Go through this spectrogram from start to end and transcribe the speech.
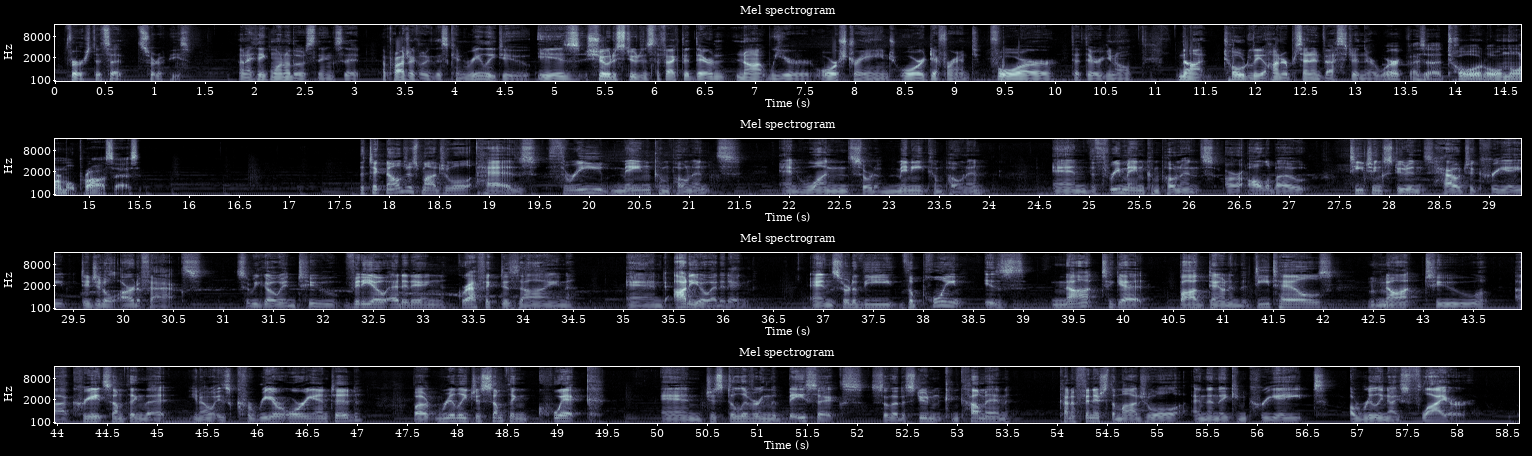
first. It's that sort of piece. And I think one of those things that a project like this can really do is show to students the fact that they're not weird or strange or different for that they're, you know, not totally 100% invested in their work as a total normal process. The technologist module has three main components and one sort of mini component. And the three main components are all about teaching students how to create digital artifacts. So we go into video editing, graphic design, and audio editing. And sort of the the point is not to get bogged down in the details, mm-hmm. not to uh, create something that you know is career oriented, but really just something quick and just delivering the basics so that a student can come in, kind of finish the module and then they can create a really nice flyer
